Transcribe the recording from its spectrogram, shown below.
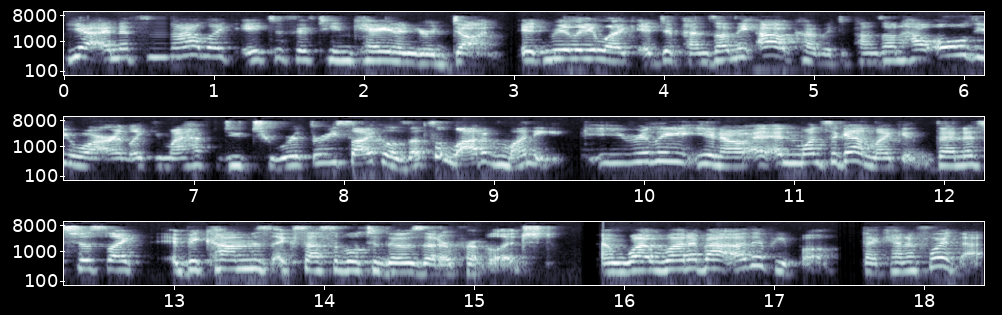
Yeah, and it's not like 8 to 15k and you're done. It really like it depends on the outcome. It depends on how old you are. Like you might have to do two or three cycles. That's a lot of money. You really, you know, and, and once again, like then it's just like it becomes accessible to those that are privileged. And what what about other people that can't afford that?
